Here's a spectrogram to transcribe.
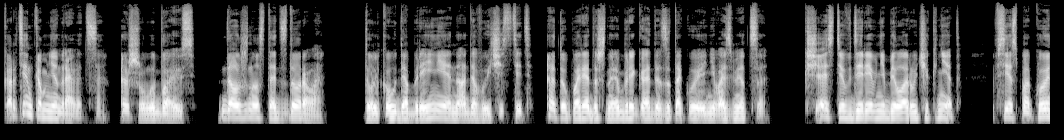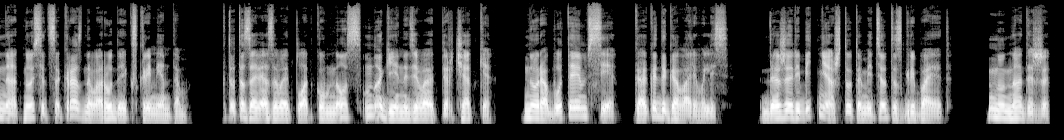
Картинка мне нравится, аж улыбаюсь. Должно стать здорово. Только удобрения надо вычистить, а то порядочная бригада за такое не возьмется. К счастью, в деревне белоручек нет. Все спокойно относятся к разного рода экскрементам. Кто-то завязывает платком нос, многие надевают перчатки. Но работаем все, как и договаривались. Даже ребятня что-то метет и сгребает. Ну надо же,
